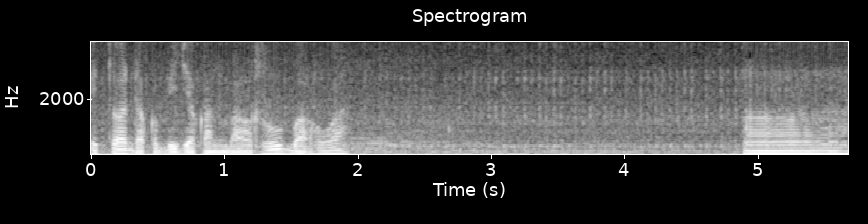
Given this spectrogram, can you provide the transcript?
itu ada kebijakan baru bahwa uh,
